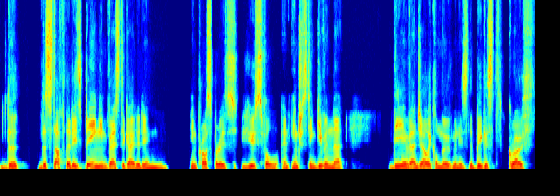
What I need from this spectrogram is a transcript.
the the stuff that is being investigated in in Prosper is useful and interesting, given that the evangelical movement is the biggest growth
